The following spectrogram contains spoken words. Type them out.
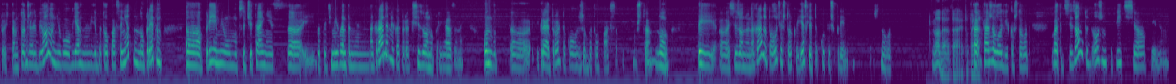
То есть там тот же Альбион, у него в явном виде Pass нет, но при этом э, премиум в сочетании с э, вот этими ивентами, наградами, которые к сезону привязаны, он вот э, играет роль такого же Pass, потому что, ну, ты э, сезонную награду получишь только если ты купишь премиум. есть, ну вот. Ну да, да, это понятно. Та, та же логика, что вот в этот сезон ты должен купить э, премиум,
